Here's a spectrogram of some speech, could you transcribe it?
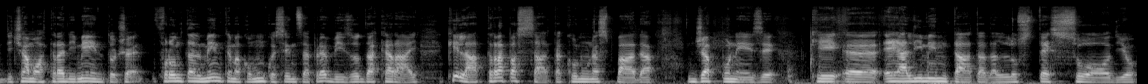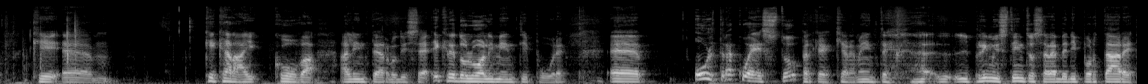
diciamo, a tradimento, cioè frontalmente ma comunque senza preavviso, da Karai, che l'ha trapassata con una spada giapponese che eh, è alimentata dallo stesso odio che... Ehm, che Karai cova all'interno di sé e credo lo alimenti pure. Eh, oltre a questo, perché chiaramente il primo istinto sarebbe di portare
